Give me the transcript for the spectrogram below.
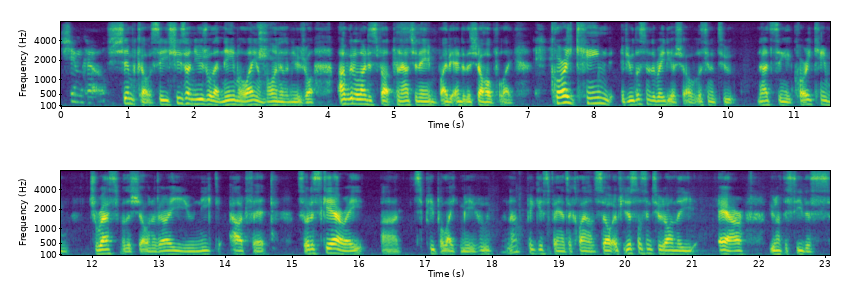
Schimko. Schimko. See, she's unusual. That name alone is unusual. I'm going to learn to spell pronounce your name by the end of the show, hopefully. Cori came. If you listen to the radio show, listening to not seeing it, Cori came dressed for the show in a very unique outfit, sort of scary uh, to people like me who not biggest fans of clowns. So if you just listen to it on the air, you don't have to see this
